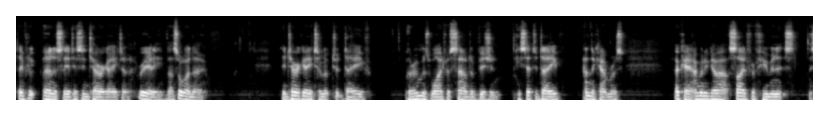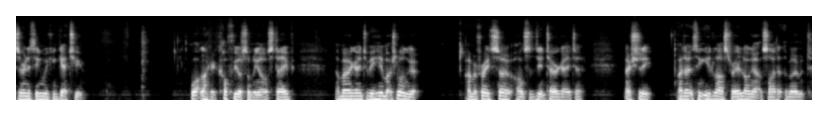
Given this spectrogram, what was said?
Dave looked earnestly at his interrogator. Really, that's all I know. The interrogator looked at Dave. The room was wide for sound and vision. He said to Dave, and the cameras. Okay, I'm going to go outside for a few minutes. Is there anything we can get you? What, like a coffee or something? asked Dave. Am I going to be here much longer? I'm afraid so, answered the interrogator. Actually, I don't think you'd last very long outside at the moment.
